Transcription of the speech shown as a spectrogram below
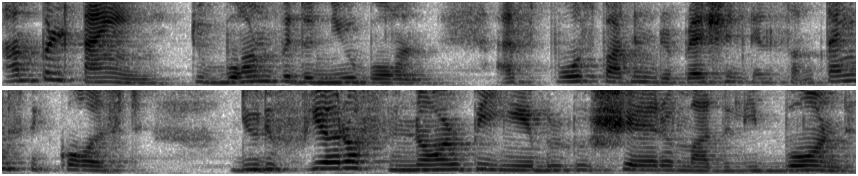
ample time to bond with the newborn, as postpartum depression can sometimes be caused due to fear of not being able to share a motherly bond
